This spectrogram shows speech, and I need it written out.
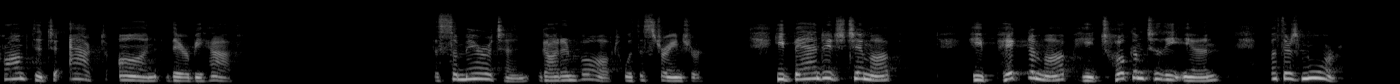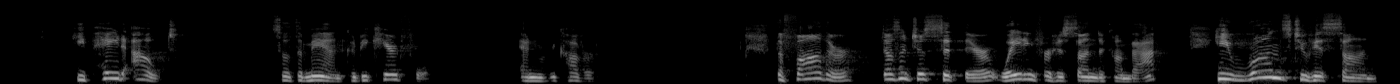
prompted to act on their behalf. The Samaritan got involved with the stranger. He bandaged him up, he picked him up, he took him to the inn, but there's more. He paid out so that the man could be cared for and recover. The father doesn't just sit there waiting for his son to come back. He runs to his son,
